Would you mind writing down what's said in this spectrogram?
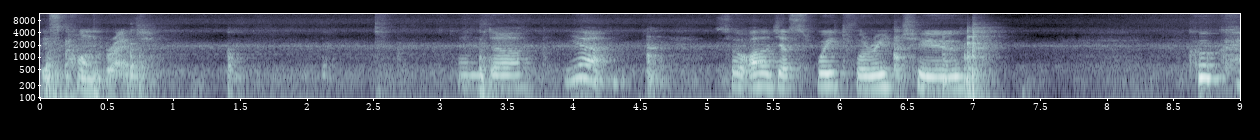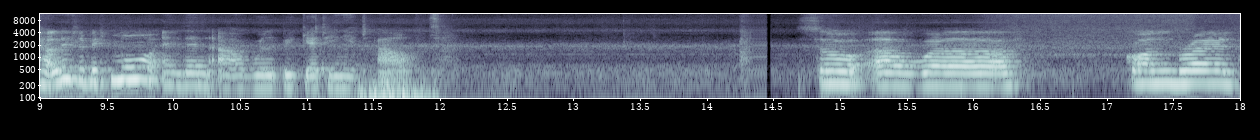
is cornbread and uh, yeah so I'll just wait for it to cook a little bit more and then I will be getting it out. So our cornbread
